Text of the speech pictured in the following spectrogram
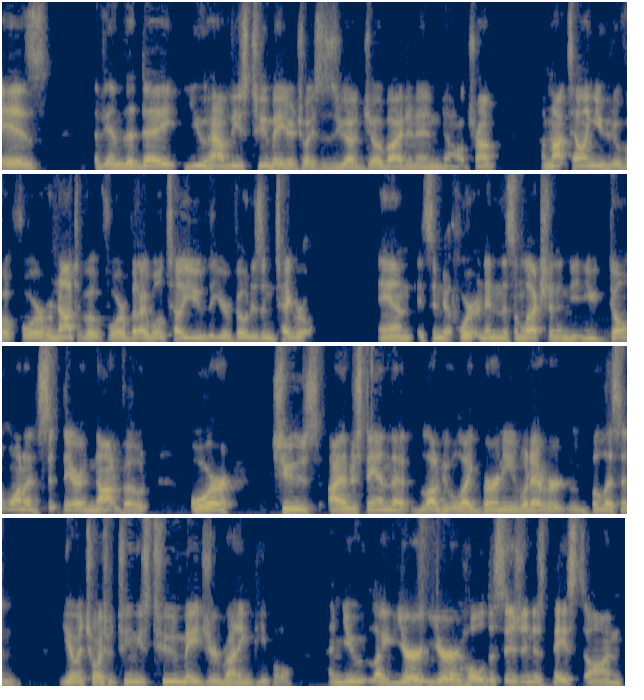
is at the end of the day, you have these two major choices. You have Joe Biden and Donald Trump. I'm not telling you who to vote for or who not to vote for, but I will tell you that your vote is integral and it's Yep. important in this election. And you don't want to sit there and not vote or choose. I understand that a lot of people like Bernie, whatever, but listen, you have a choice between these two major running people, and you like your your whole decision is based on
